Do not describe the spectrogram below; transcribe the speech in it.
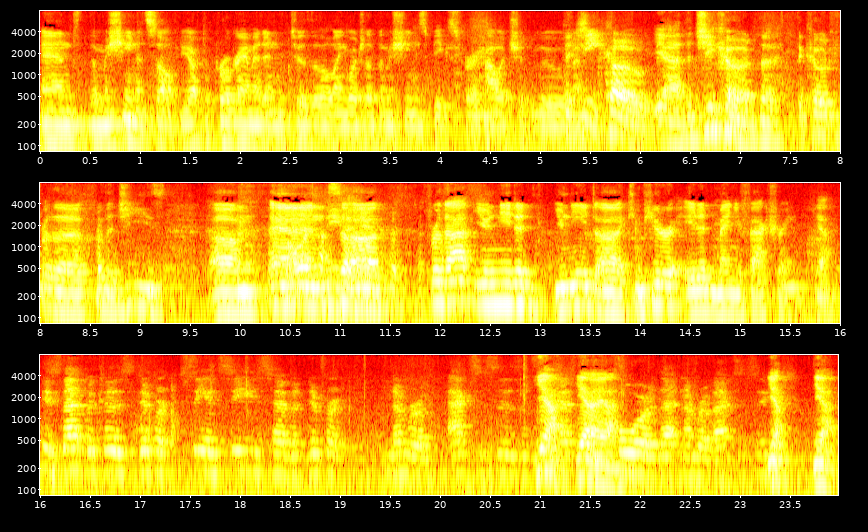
and the machine itself. You have to program it into the language that the machine speaks for how it should move. The G code. Yeah, the G code, the, the code for the, for the G's. Um, and uh, for that, you needed you need uh, computer aided manufacturing. Yeah. Is that because different CNCs have a different number of axes? And yeah, yeah, yeah. For that number of axes. Yeah, yeah.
